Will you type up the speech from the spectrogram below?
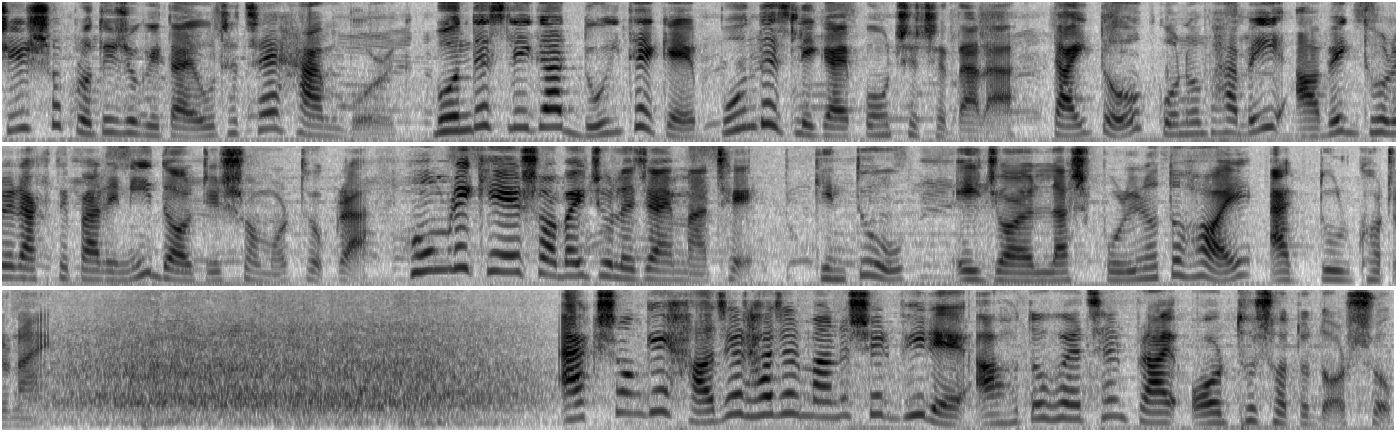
শীর্ষ প্রতিযোগিতায় উঠেছে হ্যামবুর্গ। বুন্দেসলিগা দুই থেকে বুন্দেসলিগায় পৌঁছেছে তারা। তাই তো কোনোভাবেই আবেগ ধরে রাখতে পারেনি দলটির সমর্থকরা। হুমড়ি খেয়ে সবাই চলে যায় মাঠে। কিন্তু এই জয়োল্লাস পরিণত হয় এক দুর্ঘটনায়। একসঙ্গে হাজার হাজার মানুষের ভিড়ে আহত হয়েছেন প্রায় অর্ধশত দর্শক।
